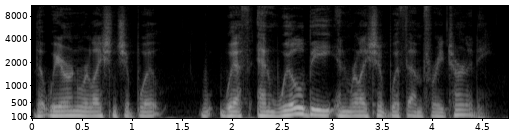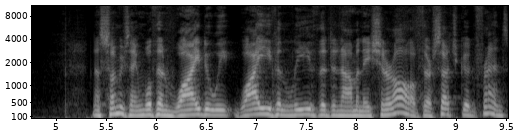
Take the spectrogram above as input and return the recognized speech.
that we are in relationship with, with and will be in relationship with them for eternity. Now, some are saying, well, then why do we, why even leave the denomination at all if they're such good friends?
